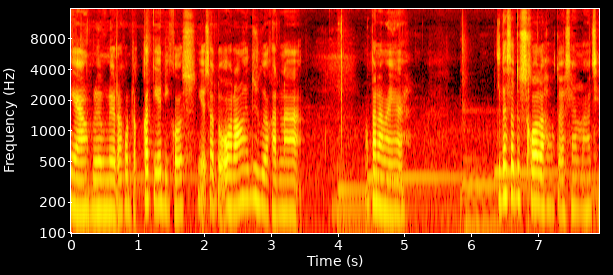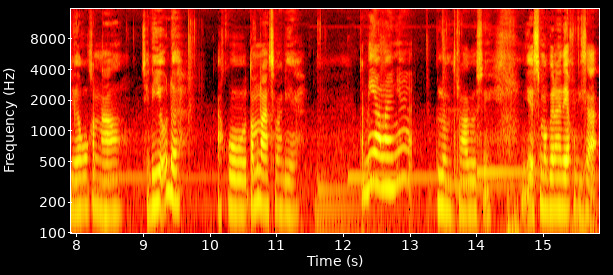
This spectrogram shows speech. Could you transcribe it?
yang benar-benar aku dekat ya di kos. Ya satu orang itu juga karena apa namanya kita satu sekolah waktu SMA jadi aku kenal. Jadi ya udah aku temenan sama dia. Tapi yang lainnya belum terlalu sih. Ya semoga nanti aku bisa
